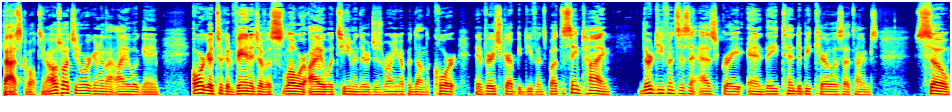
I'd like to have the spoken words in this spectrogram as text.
basketball team. I was watching Oregon in that Iowa game. Oregon took advantage of a slower Iowa team, and they were just running up and down the court. They have very scrappy defense, but at the same time, their defense isn't as great, and they tend to be careless at times. So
